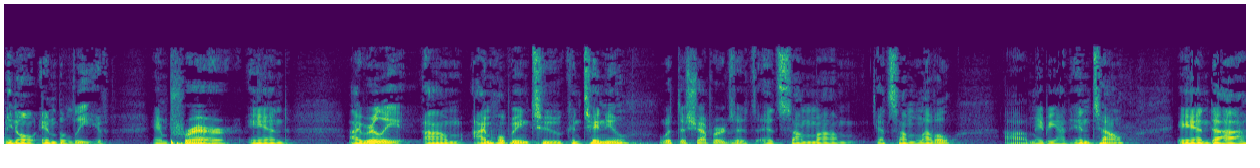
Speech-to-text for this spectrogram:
you know, and believe in prayer. And I really, um, I'm hoping to continue with the shepherds at, at some, um, at some level, uh, maybe on Intel. And, uh,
